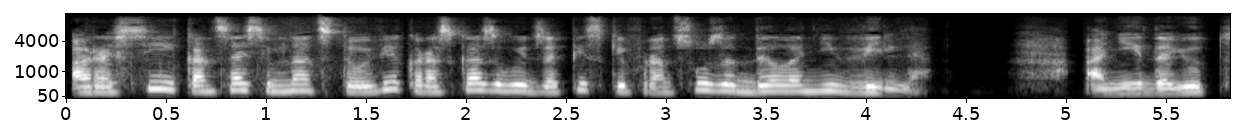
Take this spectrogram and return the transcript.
О России конца XVII века рассказывают записки француза де Ланивилля. Они дают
